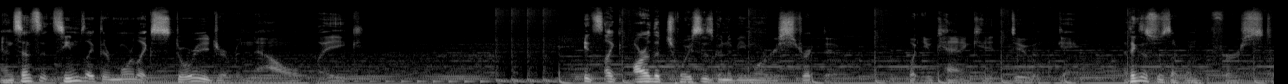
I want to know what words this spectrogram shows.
And since it seems like they're more like story driven now, like it's like, are the choices going to be more restrictive? What you can and can't do in the game. I think this was like one of the first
